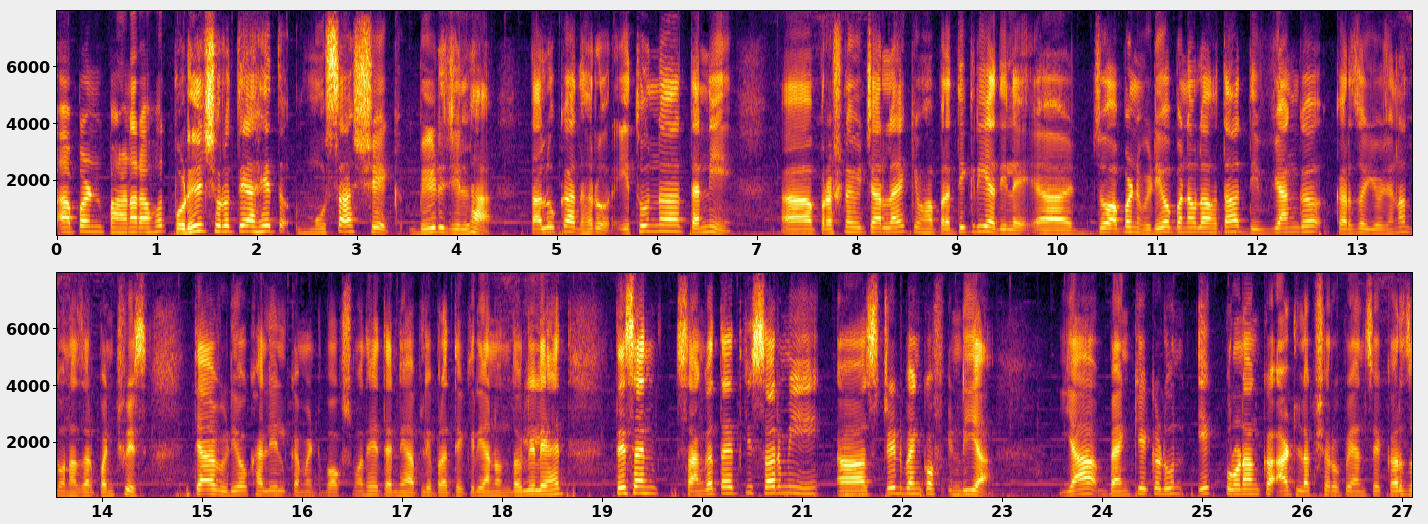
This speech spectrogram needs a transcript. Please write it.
आपण पाहणार आहोत. पुढील श्रोते आहेत मुसा शेख बीड जिल्हा तालुका धरूर इथून त्यांनी प्रश्न विचारला आहे किंवा प्रतिक्रिया दिले. आहे जो आपण व्हिडिओ बनवला होता दिव्यांग कर्ज योजना दोन हजार पंचवीस त्या व्हिडिओखालील कमेंट बॉक्समध्ये त्यांनी आपली प्रतिक्रिया नोंदवलेली आहेत. ते सॅन सांगत आहेत की सर मी स्टेट बँक ऑफ इंडिया या बँकेकडून एक पूर्णांक आठ लक्ष रुपयांचे कर्ज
